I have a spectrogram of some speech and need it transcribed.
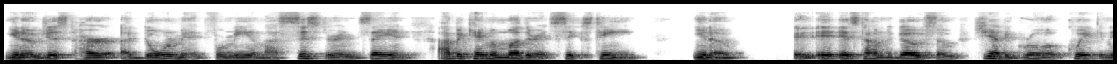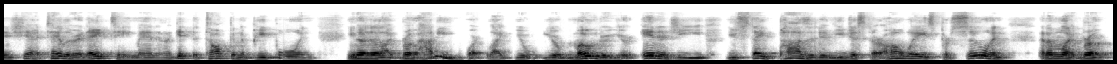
you know just her adornment for me and my sister and saying i became a mother at 16 you know it, it, it's time to go so she had to grow up quick and then she had taylor at 18 man and i get to talking to people and you know they're like bro how do you work like your your motor your energy you, stay positive you just are always pursuing and i'm like bro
